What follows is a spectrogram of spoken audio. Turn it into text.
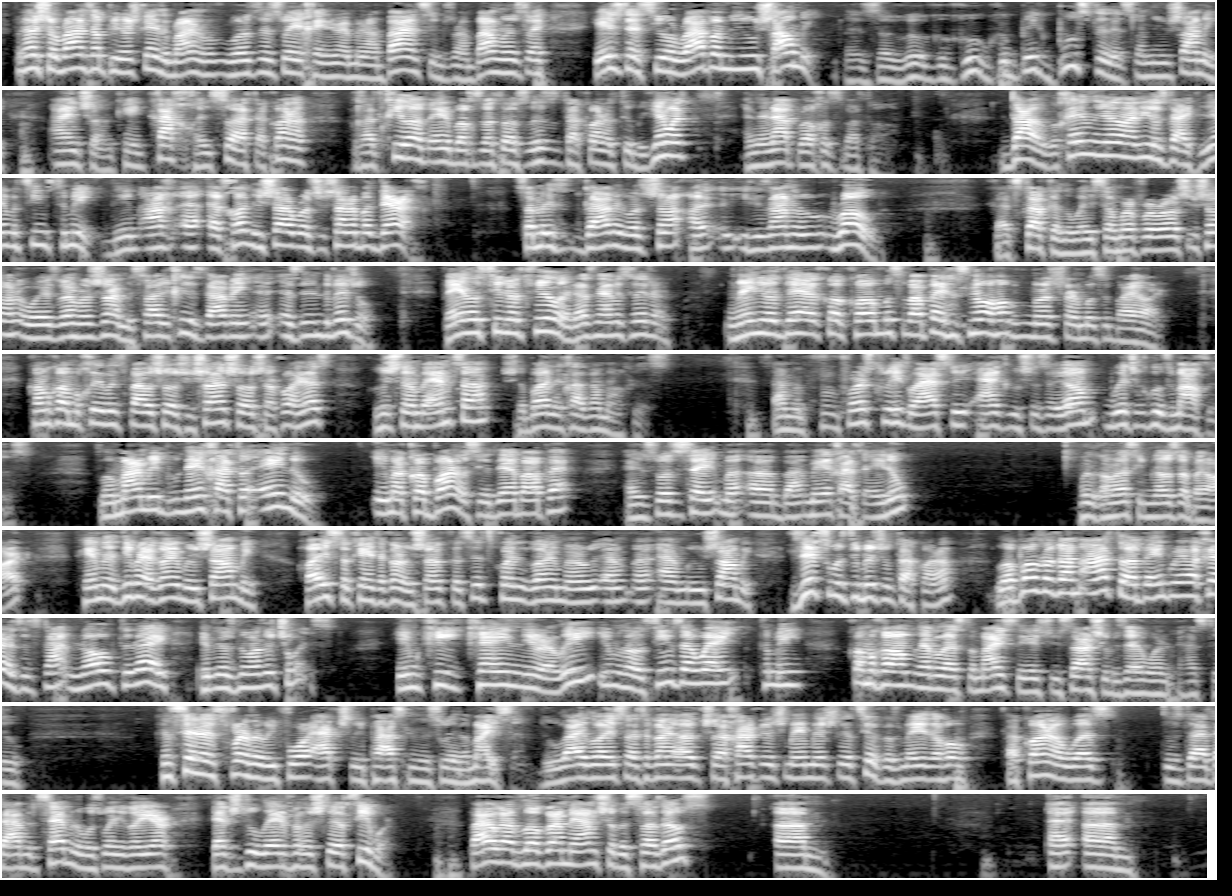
When runs up Pirushkin, the Ran was this way, Chen Ramban, seems Ramban was this way. Here's this your Rabbam Yerushalmi. There's a big boost to this from Yerushalmi. Ein Shon. Ken Kach, Haisu Atakana, Chatchila of Ein Bachs Vatos. This is Takana to begin with. and they're not brachas batal. Dal, l'chein l'yer l'aniyos daik. Never seems to me. Dim echad yishar Rosh Hashanah b'derech. Somebody's driving Hashanah, uh, he's on the road. Got stuck on the way somewhere for Rosh Hashanah, or he's going Rosh Hashanah. Misal Yichid is diving as an individual. Vein lo siddur tefillah, he doesn't have a siddur. Vein yodeh kol kol musa b'apeh, has no Rosh Hashanah musa by heart. Kom kom b'chuy b'tzpal shlosh Hashanah, shlosh achronas, Rishon be'emtza, Shabbat nichag ha-malchus. So I'm the first three, last three, and Kushas Hayom, which includes Malchus. Lomar mi b'nei chato'enu, im ha-karbonos, yodeh b'apeh, and you're supposed to say, uh, b'nei chato'enu, with the Gemara, knows that by heart. Him the different Agonim Yerushalmi. Chayis came to Agonim because it's going Agonim and Yerushalmi. This was the original Takana. It's not no today if there's no other choice. Im Ki Kain near Ali, even though it seems that way to me. Come come, nevertheless, the mice, the issue Sasha is everyone has to consider this further before actually passing this way the mice. Because maybe the whole Takana was this David seven was when you go here, you to do later from the Shliach Tzibur. Biogav logram yam shabasados. Um, uh, um,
